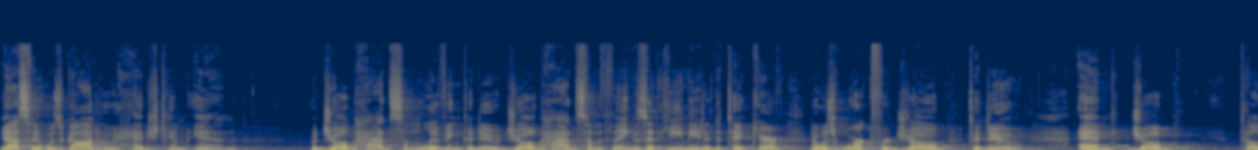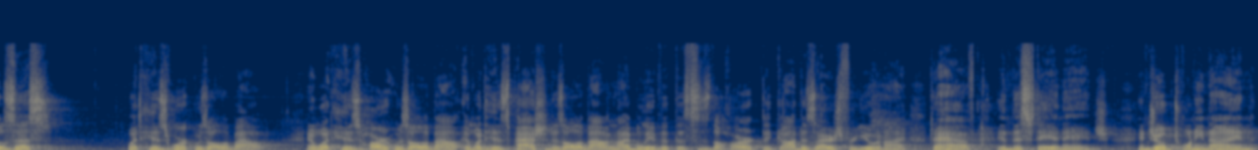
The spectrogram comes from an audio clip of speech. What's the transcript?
Yes, it was God who hedged him in but Job had some living to do. Job had some things that he needed to take care of. There was work for Job to do. And Job tells us what his work was all about and what his heart was all about and what his passion is all about. And I believe that this is the heart that God desires for you and I to have in this day and age. In Job 29,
